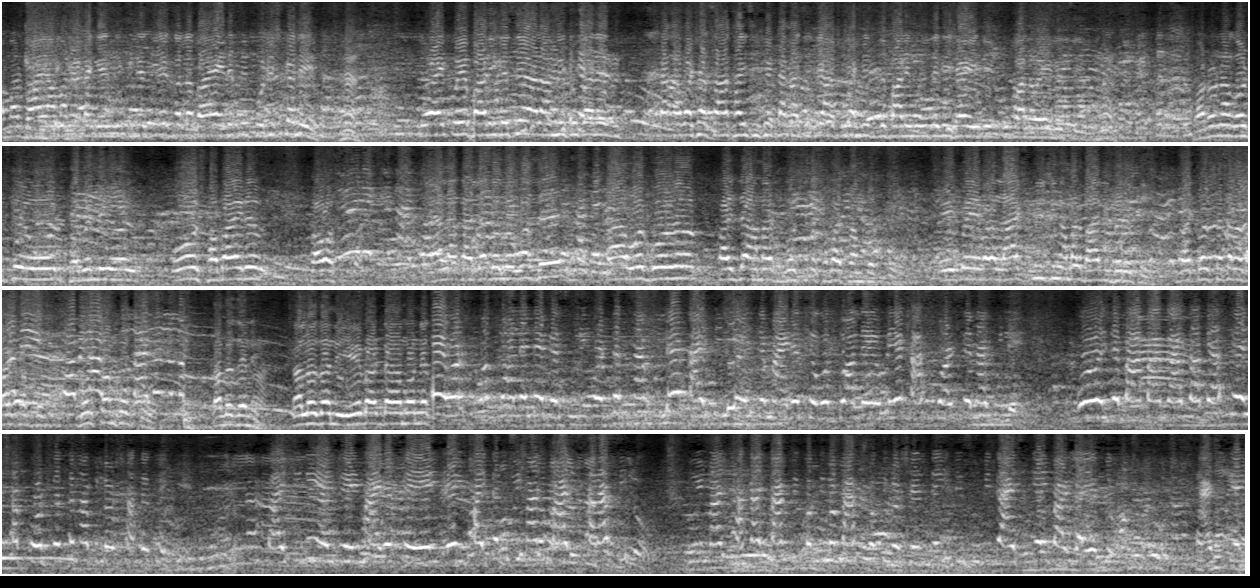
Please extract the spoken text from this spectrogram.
আমার ভাই আমার একটা গেঞ্জি কিনে দিয়ে বলে ভাই এটা তুই পরিষ্কার নে তো এই কয়ে বাড়ি গেছে আর আমি দোকানের টাকা পয়সা চা খাইছি সে টাকা আশেপাশে যে বাড়ির মধ্যে দেখি সেই দোকান হয়ে গেছে। ঘটনা ঘটছে ওর ফ্যামিলি ও সবাই এলাকার যত লোক আছে, তা ওর বোন কাজে আমার সাথে সবার সম্পর্ক। এই করে এবার লাস্ট ফিনিশিং আমার ভাই ধরেছে তোর সাথে আমার ভাই সম্পর্ক বোর সম্পর্ক। কালো জানি কালো জানি। এবারটা মনে তাই তিনি কাজ করছে না। ওই যে বাবা গাজাতে আছে, এইসব করতেছে না বলে ওর সাথে থেকে। তাই তিনি এই যে এই মাইরেছে, এই- এই ভাইটা দুই মাস বাড়ি ছাড়া ছিল। দুই মাস ঢাকায় চাকরি করছিল, কাজ করছিল, এই ছুটিতে আজকেই বাড়ি আইছে। আজকেই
